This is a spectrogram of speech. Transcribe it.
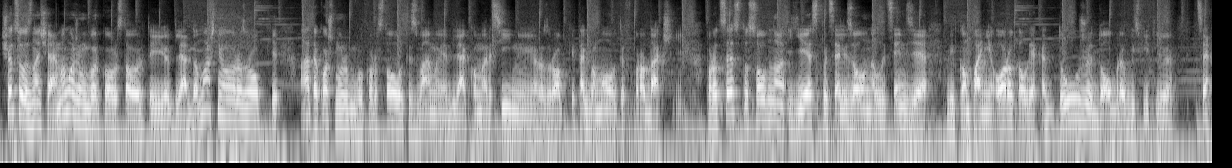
Що це означає? Ми можемо використовувати її для домашнього розробки, а також можемо використовувати з вами для комерційної розробки, так би мовити, в продакшені. Про це стосовно є спеціалізована лицензія від компанії Oracle, яка дуже добре висвітлює це.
